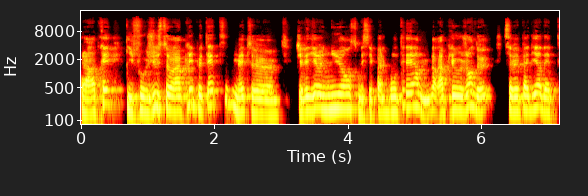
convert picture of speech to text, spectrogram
Alors après, il faut juste rappeler peut-être, mettre, j'allais dire une nuance, mais c'est pas le bon terme. Rappeler aux gens de, ça veut pas dire d'être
